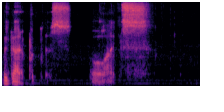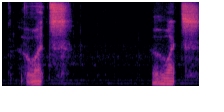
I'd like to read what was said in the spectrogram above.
We gotta put this lights, lights, lights.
